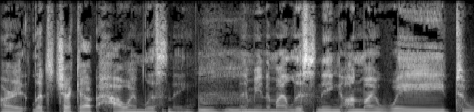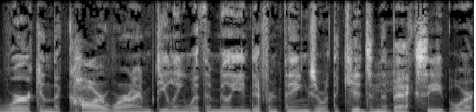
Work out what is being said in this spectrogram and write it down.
all right, let's check out how I'm listening. Mm-hmm. I mean, am I listening on my way to work in the car where I'm dealing with a million different things or with the kids in the back seat? Or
